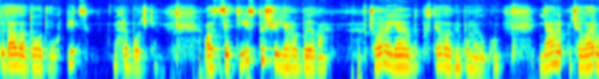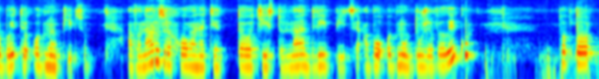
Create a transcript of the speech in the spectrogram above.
додала до двох піц грибочки. Ось це тісто, що я робила, вчора я допустила одну помилку. Я почала робити одну піцу, а вона розрахована то тісто на дві піци, або одну дуже велику, тобто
